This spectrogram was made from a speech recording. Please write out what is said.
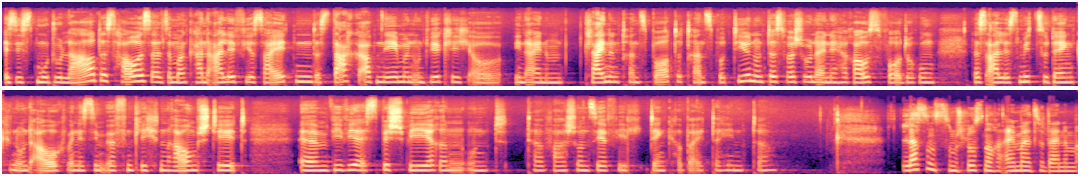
Es ist modular, das Haus, also man kann alle vier Seiten das Dach abnehmen und wirklich auch in einem kleinen Transporter transportieren. Und das war schon eine Herausforderung, das alles mitzudenken und auch, wenn es im öffentlichen Raum steht, ähm, wie wir es beschweren. Und da war schon sehr viel Denkarbeit dahinter. Lass uns zum Schluss noch einmal zu deinem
